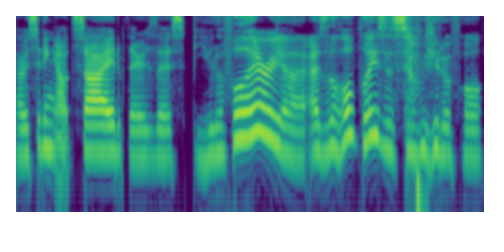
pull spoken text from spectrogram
I was sitting outside. There's this beautiful area, as the whole place is so beautiful,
